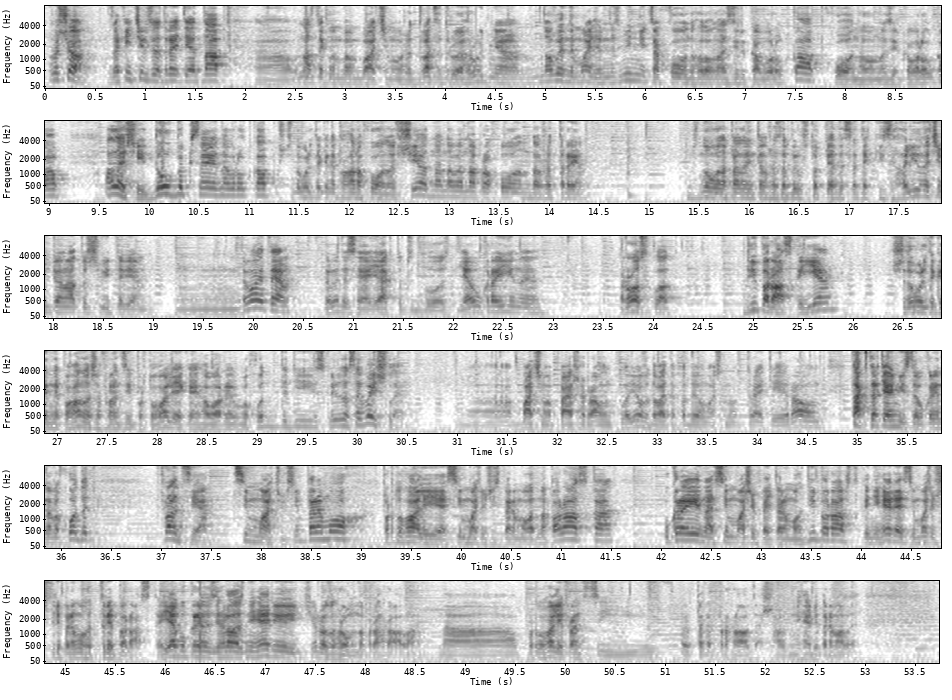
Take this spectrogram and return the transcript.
Ну що, закінчився третій етап. Е, У нас, як ми бачимо, вже 22 грудня. Новини майже не змінюються. Холланд головна зірка World Cup, Холланд головна зірка World Cup. Але ще й Довбек сеє на World Cup, що доволі таки непогано Холланда. Ще одна новина про Холланда, вже три. Знову, напевно, він там вже забив 150 якісь голів на чемпіонату світові. Давайте дивитися, як тут відбулось для України. Розклад. Дві поразки є. Що доволі таки непогано, лише Франція і Португалія, як я говорив, виходить тоді, скоріш за все, вийшли. Бачимо перший раунд плей-офф. Давайте подивимось на третій раунд. Так, з третього місця Україна виходить. Франція 7 матчів, 7 перемог. Португалія 7 матчів, 6 перемог, 1 поразка. Україна 7 матчів, 5 перемог, 2 поразки. Нігерія 7 матчів, 4 перемоги, 3 поразки. Як Україна зіграла з Нігерією, розгромно програла. На Португалії Франції програла теж, а Нігерію перемогли.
